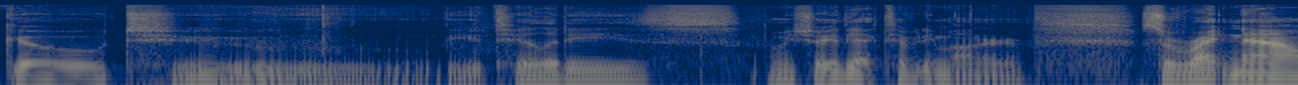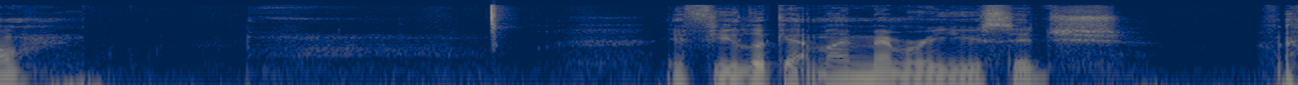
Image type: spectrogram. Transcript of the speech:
go to the utilities. Let me show you the activity monitor. So right now, if you look at my memory usage,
